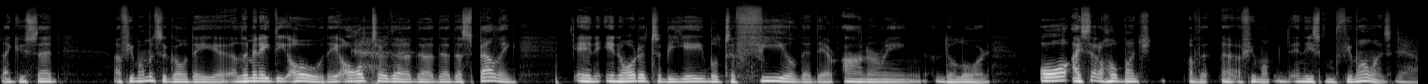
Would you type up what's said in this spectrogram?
Like you said a few moments ago, they uh, eliminate the O, they alter the, the the the spelling in in order to be able to feel that they're honoring the Lord. All I said a whole bunch of the uh, a few mo- in these few moments, Yeah.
